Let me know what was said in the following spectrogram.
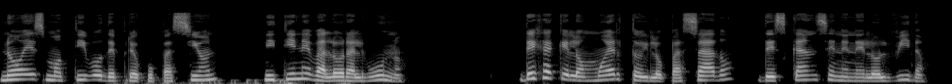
no es motivo de preocupación ni tiene valor alguno. Deja que lo muerto y lo pasado descansen en el olvido.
